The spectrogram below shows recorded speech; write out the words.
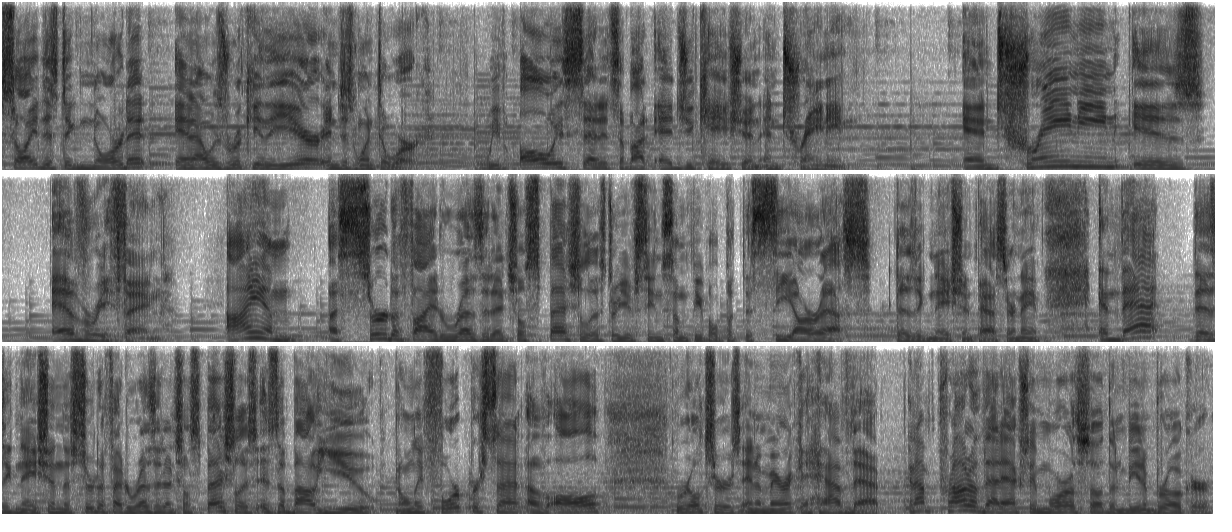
So I just ignored it. And I was rookie of the year and just went to work. We've always said it's about education and training. and training is everything. I am a certified residential specialist, or you've seen some people put the CRS designation past their name. And that designation, the certified residential specialist, is about you. Only 4% of all realtors in America have that. And I'm proud of that actually more so than being a broker.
